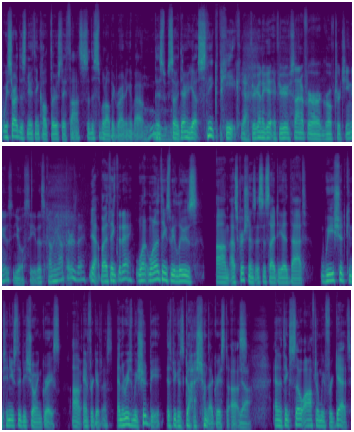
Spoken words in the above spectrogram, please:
we started this new thing called Thursday Thoughts. So this is what I'll be writing about. This so there you go, sneak peek. Yeah. If you're gonna get, if you sign up for our Grove Church News, you'll see this coming out Thursday. Yeah, but I think today. one one of the things we lose um, as Christians is this idea that we should continuously be showing grace um, and forgiveness, and the reason we should be is because God has shown that grace to us. Yeah. And I think so often we forget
